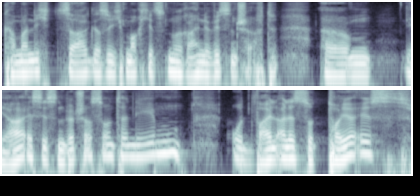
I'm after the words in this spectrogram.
kann man nicht sagen, also ich mache jetzt nur reine Wissenschaft. Ähm, ja, es ist ein Wirtschaftsunternehmen und weil alles so teuer ist,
